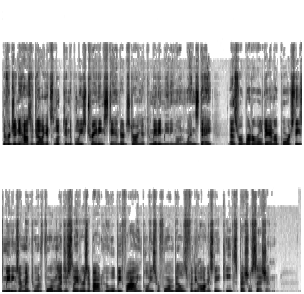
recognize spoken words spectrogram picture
The Virginia House of Delegates looked into police training standards during a committee meeting on Wednesday. As Roberto Roldan reports, these meetings are meant to inform legislators about who will be filing police reform bills for the August 18th special session.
